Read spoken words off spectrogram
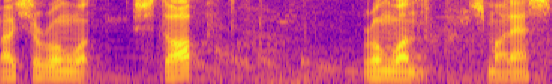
Oh, it's the wrong one. Stop. Wrong one. Smart ass.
